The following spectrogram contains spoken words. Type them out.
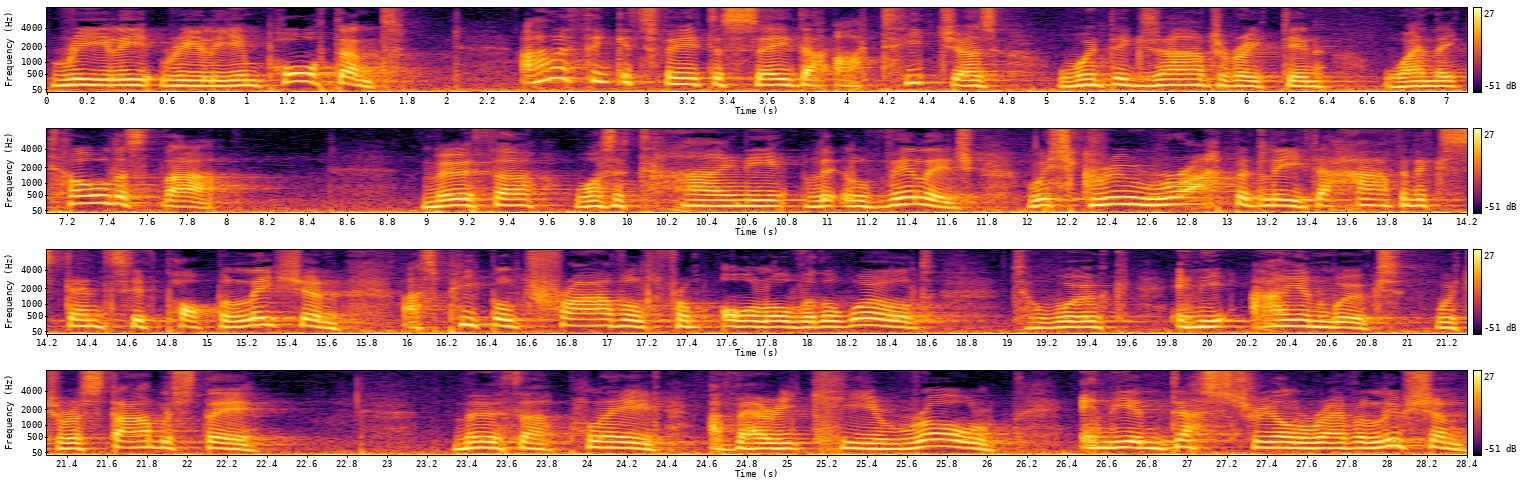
really, really important. And I think it's fair to say that our teachers weren't exaggerating when they told us that. Merthyr was a tiny little village which grew rapidly to have an extensive population as people travelled from all over the world to work in the ironworks which were established there. Merthyr played a very key role in the Industrial Revolution,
